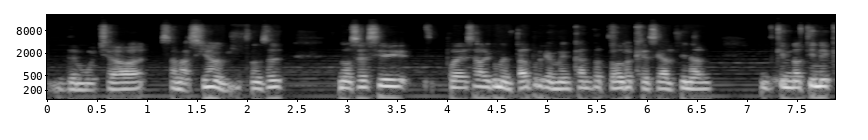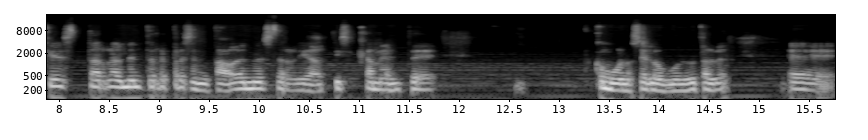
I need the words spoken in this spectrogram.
de mucha sanación. Entonces, no sé si puede ser argumental porque me encanta todo lo que sea al final, que no tiene que estar realmente representado en nuestra realidad físicamente, como, no sé, lo vudú tal vez, eh,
